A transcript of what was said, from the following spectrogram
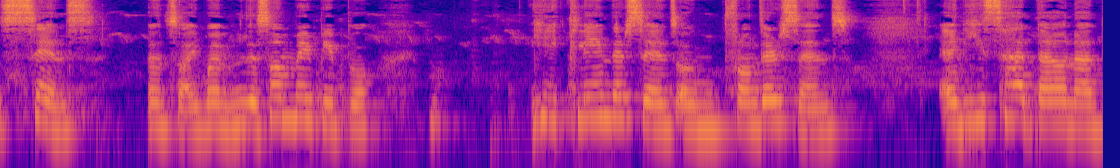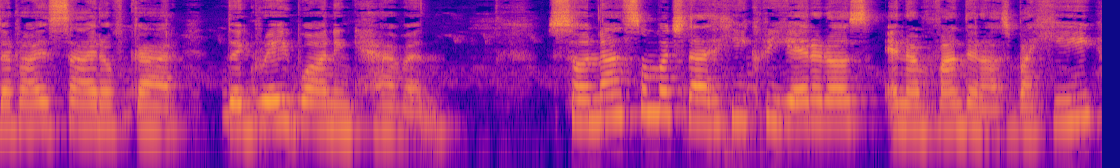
sins, I'm sorry, when the made people, he cleaned their sins or from their sins, and he sat down at the right side of God the great one in heaven. So, not so much that He created us and abandoned us, but He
